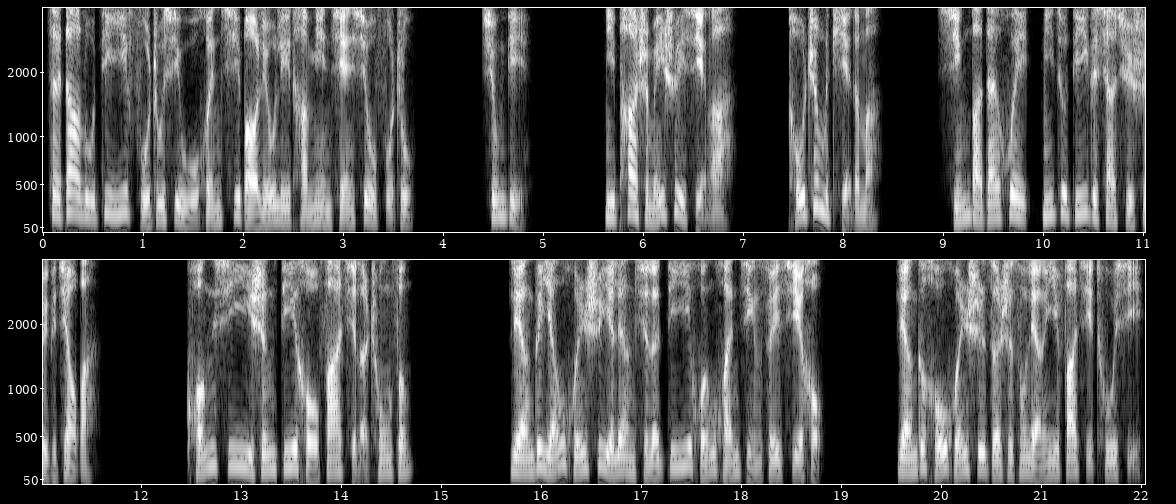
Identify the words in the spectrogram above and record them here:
在大陆第一辅助系武魂七宝琉璃塔面前秀辅助，兄弟，你怕是没睡醒啊？头这么铁的吗？行吧，待会你就第一个下去睡个觉吧。狂吸一声低吼，发起了冲锋。两个阳魂师也亮起了第一魂环，紧随其后，两个猴魂师则是从两翼发起突袭，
